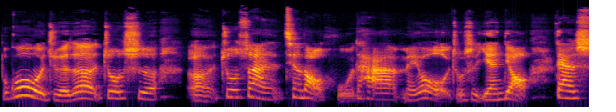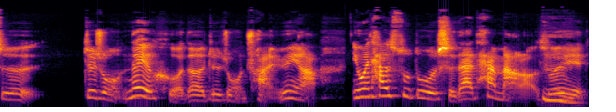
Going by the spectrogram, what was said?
不过我觉得就是呃，就算千岛湖它没有就是。淹掉，但是这种内河的这种船运啊，因为它速度实在太慢了，所以，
